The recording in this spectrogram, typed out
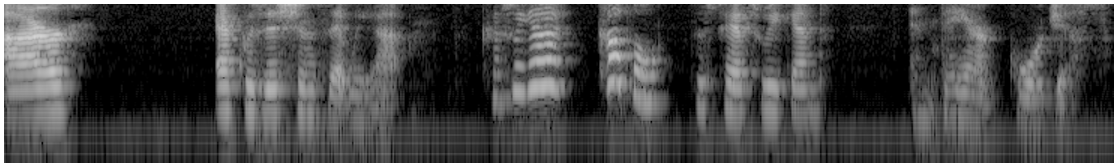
our acquisitions that we got. Because we got a couple this past weekend and they are gorgeous.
